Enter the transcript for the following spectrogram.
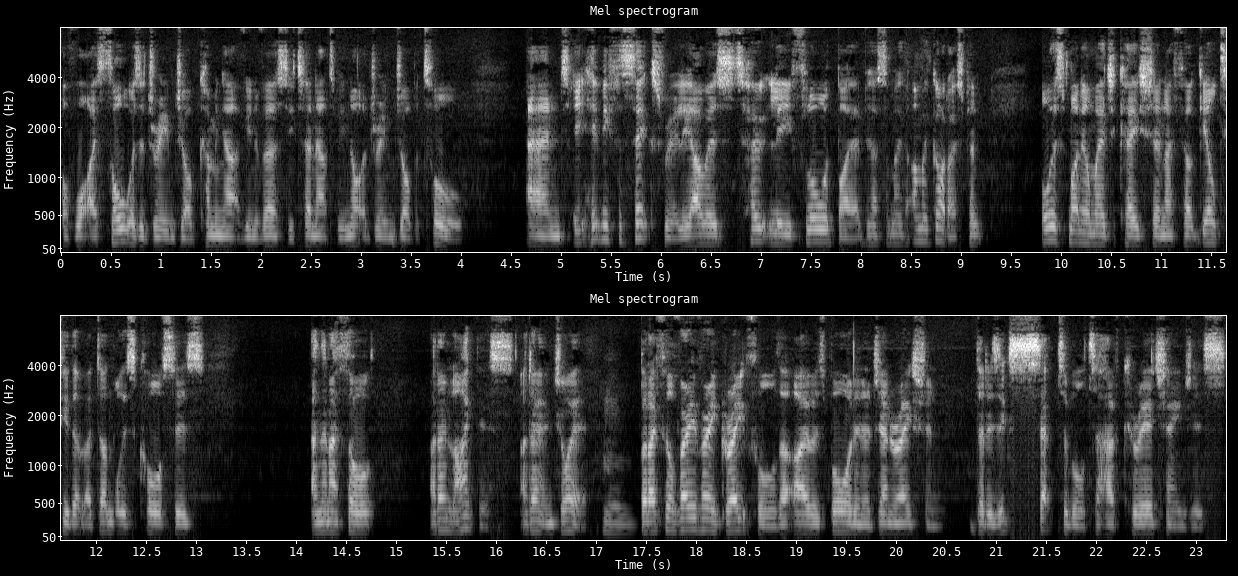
of what I thought was a dream job coming out of university turned out to be not a dream job at all. And it hit me for six, really. I was totally floored by it because I'm like, oh my God, I spent all this money on my education. I felt guilty that I'd done all these courses. And then I thought, I don't like this. I don't enjoy it. Mm. But I feel very, very grateful that I was born in a generation that is acceptable to have career changes,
